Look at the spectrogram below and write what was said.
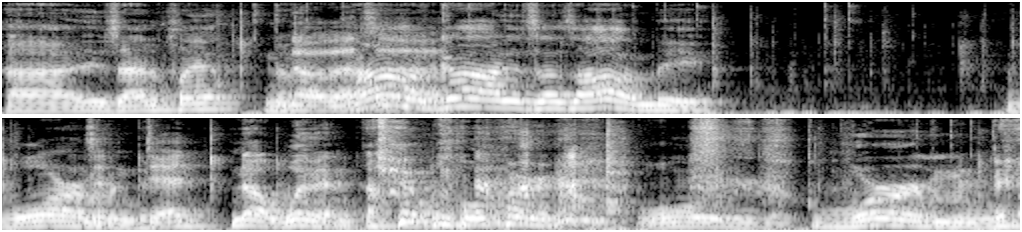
Uh, is that a plant? No, no that's Oh a- God! It's a zombie. Warmed. dead? No, women. Wormed.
